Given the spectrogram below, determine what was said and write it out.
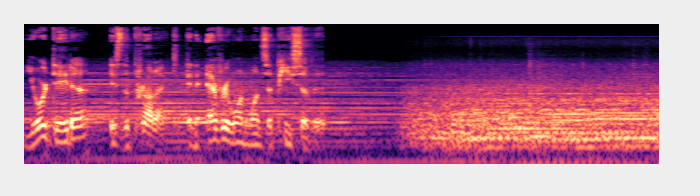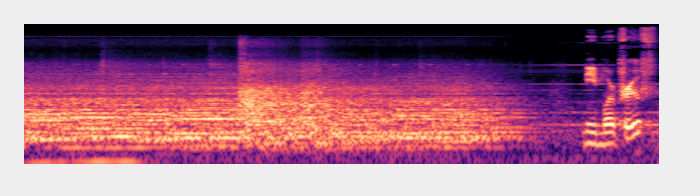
Your data is the product, and everyone wants a piece of it. Need more proof?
